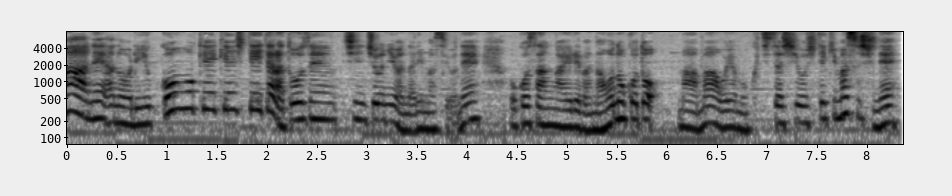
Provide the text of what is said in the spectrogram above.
まあねあの離婚を経験していたら当然慎重にはなりますよね。お子さんがいればなおのことまあまあ親も口出しをしてきますしね。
